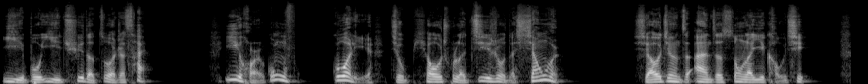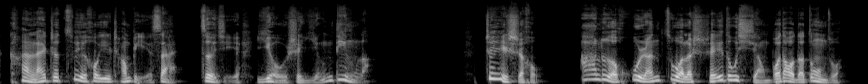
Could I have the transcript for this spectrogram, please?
亦步亦趋的做着菜。一会儿功夫，锅里就飘出了鸡肉的香味儿。小镜子暗自松了一口气，看来这最后一场比赛自己又是赢定了。这时候，阿乐忽然做了谁都想不到的动作，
